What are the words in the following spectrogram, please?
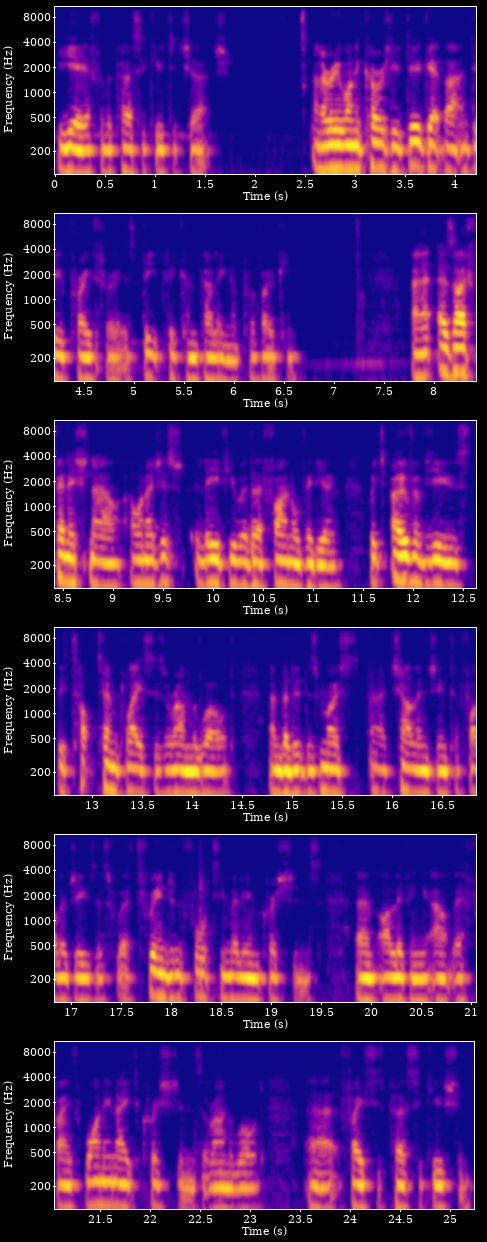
year for the persecuted church. And I really want to encourage you do get that and do pray through it. It's deeply compelling and provoking. Uh, as I finish now, I want to just leave you with a final video which overviews the top 10 places around the world and that it is most uh, challenging to follow Jesus, where 340 million Christians um, are living out their faith. One in eight Christians around the world uh, faces persecution.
